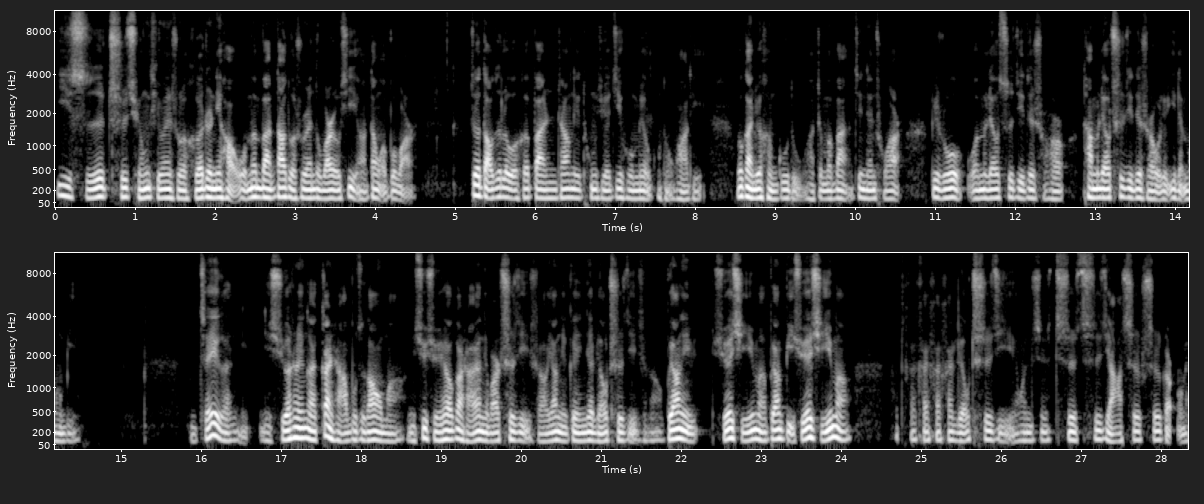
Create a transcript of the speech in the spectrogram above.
一时词穷提问说：“何子你好，我们班大多数人都玩游戏啊，但我不玩，这导致了我和班上的同学几乎没有共同话题，我感觉很孤独啊，怎么办？今年初二，比如我们聊吃鸡的时候，他们聊吃鸡的时候，我就一脸懵逼。你这个，你你学生应该干啥不知道吗？你去学校干啥？让你玩吃鸡是吧？让你跟人家聊吃鸡是吧？不让你学习吗？不让比学习吗？还还还还聊吃鸡？我你是吃吃家吃吃狗呢？”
